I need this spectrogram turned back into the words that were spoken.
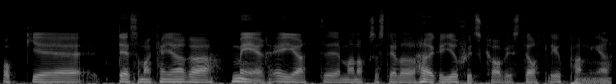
Och eh, det som man kan göra mer är ju att eh, man också ställer högre djurskyddskrav i statliga upphandlingar.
